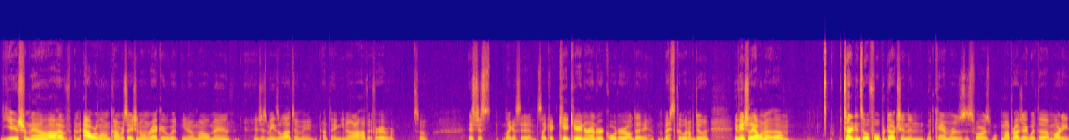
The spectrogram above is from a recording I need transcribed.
years from now I'll have an hour long conversation on record with you know my old man. It just means a lot to me. I think you know I'll have it forever. So it's just like I said, it's like a kid carrying around a recorder all day. Basically, what I'm doing. Eventually, I want to. Um, turn it into a full production and with cameras as far as my project with uh, Marty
